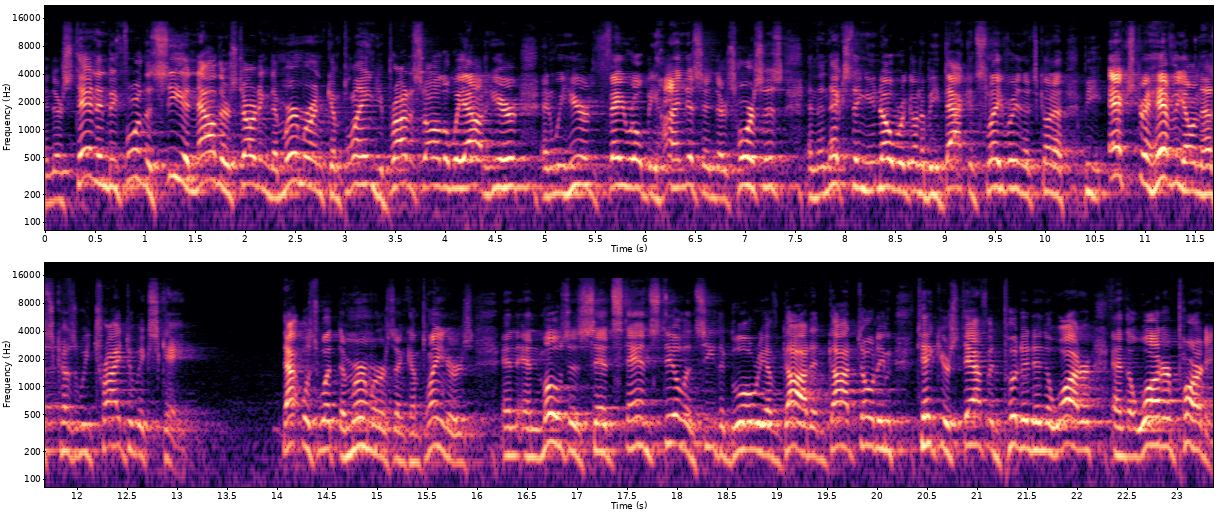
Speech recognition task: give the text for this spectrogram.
And they're standing before the sea, and now they're starting to murmur and complain. You brought us all the way out here, and we hear Pharaoh behind us, and there's horses. And the next thing you know, we're going to be back in slavery, and it's going to be extra heavy on us because we tried to escape. That was what the murmurers and complainers, and, and Moses said, Stand still and see the glory of God. And God told him, Take your staff and put it in the water, and the water parted.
